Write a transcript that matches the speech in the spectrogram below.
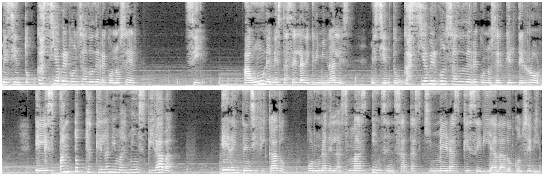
Me siento casi avergonzado de reconocer, sí, aún en esta celda de criminales, me siento casi avergonzado de reconocer que el terror, el espanto que aquel animal me inspiraba, era intensificado por una de las más insensatas quimeras que sería dado concebir.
